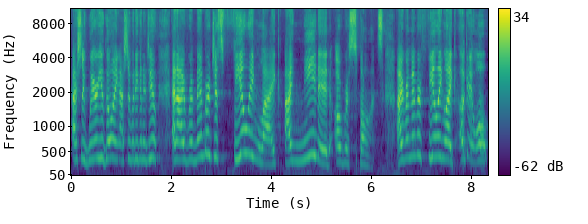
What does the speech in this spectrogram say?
Ashley, where are you going? Ashley, what are you going to do? And I remember just feeling like I needed a response. I remember feeling like, okay, well,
